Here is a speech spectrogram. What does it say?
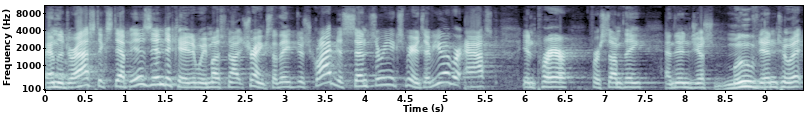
and the drastic step is indicated we must not shrink. So they described a sensory experience. Have you ever asked in prayer for something and then just moved into it?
